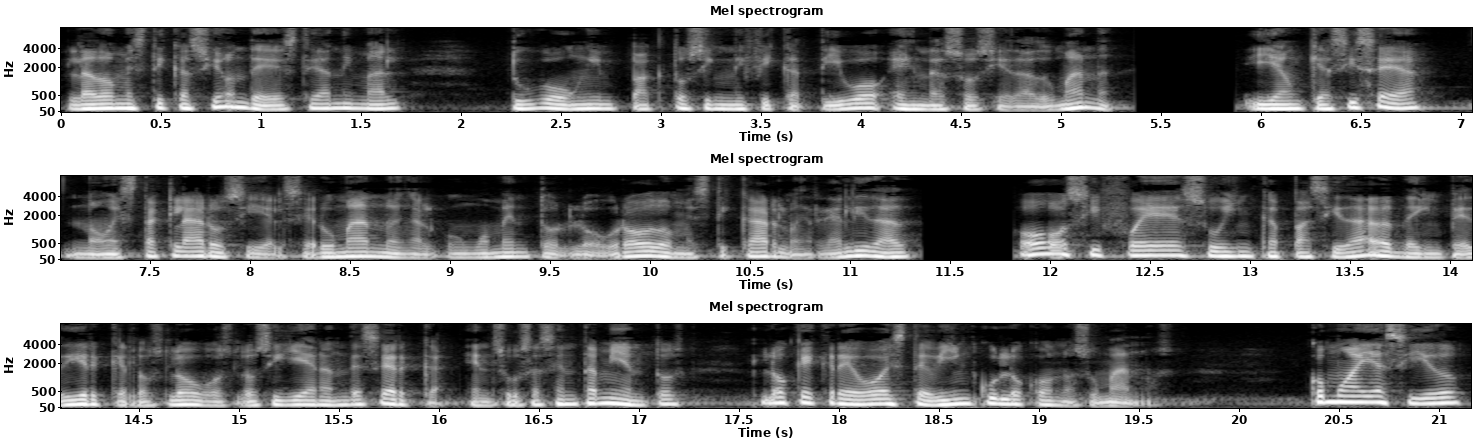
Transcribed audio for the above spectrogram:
La domesticación de este animal tuvo un impacto significativo en la sociedad humana, y aunque así sea, no está claro si el ser humano en algún momento logró domesticarlo en realidad, o si fue su incapacidad de impedir que los lobos lo siguieran de cerca en sus asentamientos lo que creó este vínculo con los humanos. Como haya sido,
